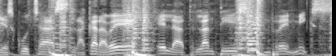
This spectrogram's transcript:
Y escuchas la cara B, el Atlantis Remix.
